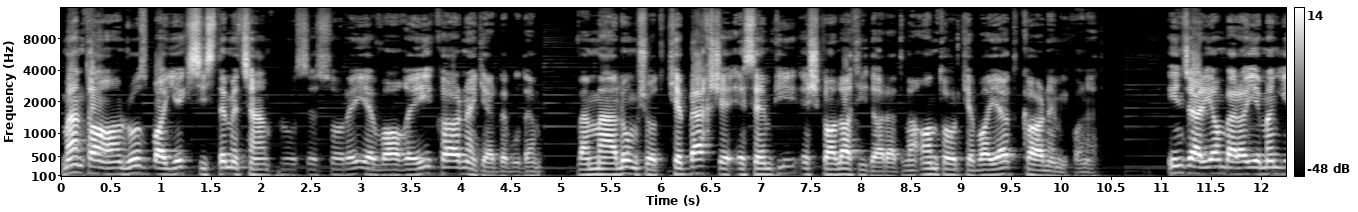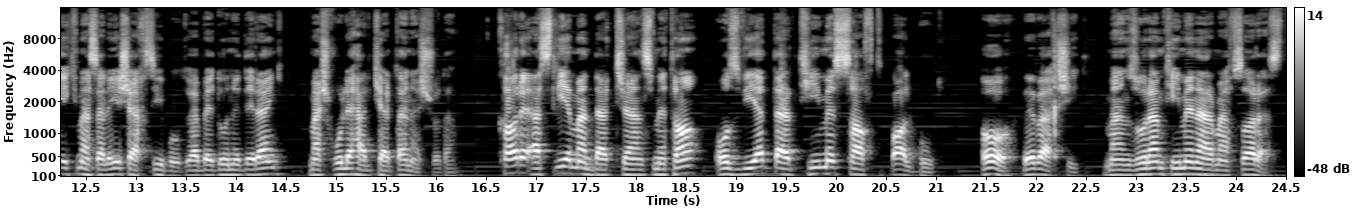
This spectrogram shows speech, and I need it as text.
من تا آن روز با یک سیستم چند پروسسوره واقعی کار نکرده بودم و معلوم شد که بخش SMP اشکالاتی دارد و آنطور که باید کار نمی کند. این جریان برای من یک مسئله شخصی بود و بدون درنگ مشغول حل کردنش شدم. کار اصلی من در ترانسمتا عضویت در تیم سافت بال بود. اوه ببخشید منظورم تیم نرم افزار است.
